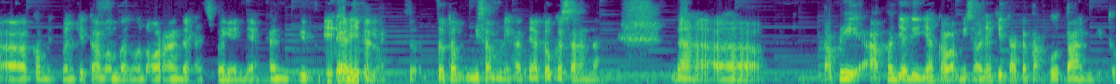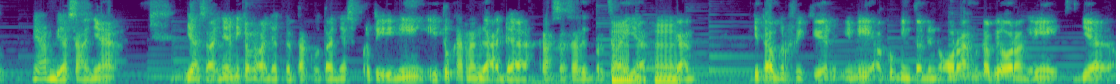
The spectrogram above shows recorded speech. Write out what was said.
uh, komitmen kita membangun orang dan lain sebagainya kan gitu. Iya, kan iya. ya. Tetap bisa melihatnya tuh ke sana. Nah uh, tapi apa jadinya kalau misalnya kita ketakutan gitu? Ya biasanya biasanya nih kalau ada ketakutannya seperti ini itu karena nggak ada rasa saling percaya hmm, hmm. kan? Kita berpikir ini aku mintain orang tapi orang ini dia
